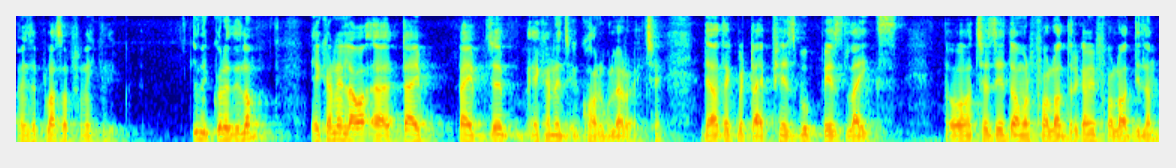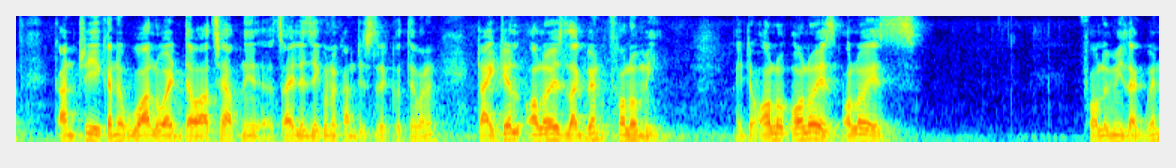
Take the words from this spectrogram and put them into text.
আমি যে প্লাস অপশানে ক্লিক ক্লিক করে দিলাম, এখানে টাইপ টাইপ যে এখানে যে ঘরগুলো রয়েছে, দেওয়া থাকবে টাইপ ফেসবুক পেজ লাইকস তো হচ্ছে যেহেতু আমার ফলোয়ারদেরকে আমি ফলোয়ার দিলাম কান্ট্রি এখানে ওয়ার্ল্ড ওয়াইড দেওয়া আছে, আপনি চাইলে যে কোনো কান্ট্রি সিলেক্ট করতে পারেন। টাইটেল অলওয়েজ লাগবেন ফলো মি এটা অলওয়েজ অলওয়েজ ফলো মি লাগবেন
